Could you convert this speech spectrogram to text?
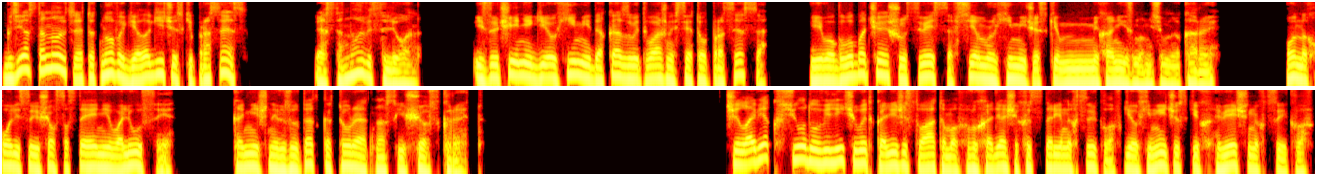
Где остановится этот новый геологический процесс? И остановится ли он? Изучение геохимии доказывает важность этого процесса его глубочайшую связь со всем химическим механизмом земной коры. Он находится еще в состоянии эволюции, конечный результат которой от нас еще скрыт. Человек всюду увеличивает количество атомов, выходящих из старинных циклов, геохимических, вечных циклов.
